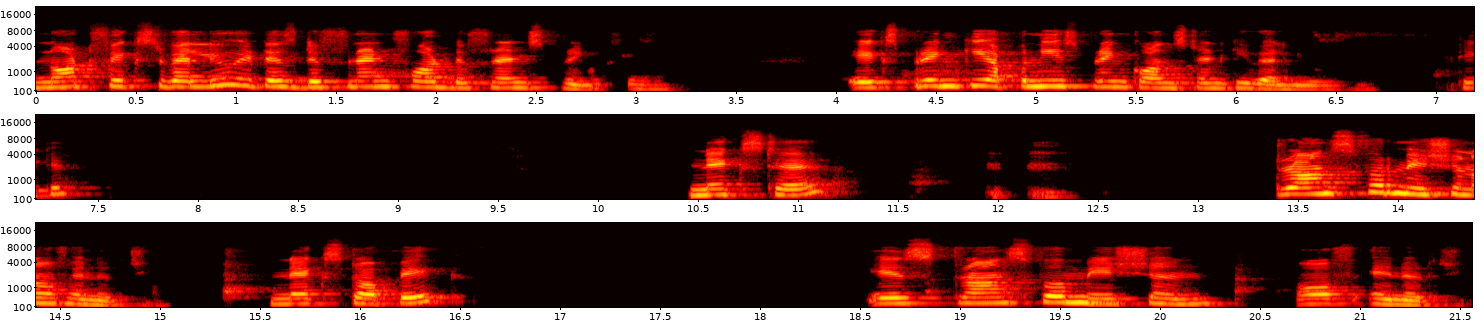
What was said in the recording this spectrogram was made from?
not fixed value it is different for different spring एक स्प्रिंग की अपनी स्प्रिंग कांस्टेंट की वैल्यू होगी ठीक है? नेक्स्ट है transformation of energy next topic is transformation of energy.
